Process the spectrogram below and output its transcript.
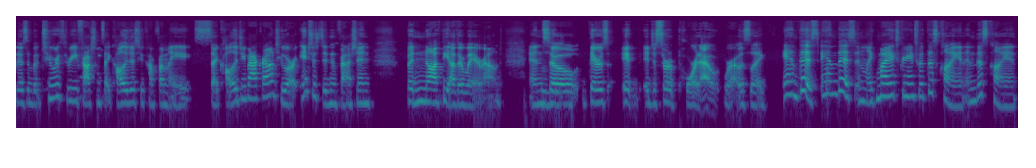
there's about two or three fashion psychologists who come from a psychology background who are interested in fashion, but not the other way around. And mm-hmm. so there's it it just sort of poured out where I was like, and this and this, and like my experience with this client and this client.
